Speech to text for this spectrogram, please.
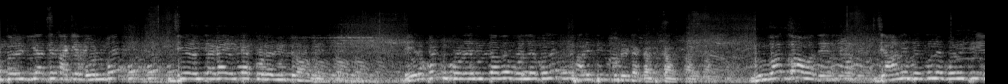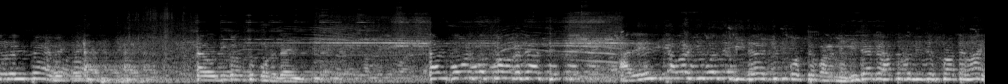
অথরিটি আছে, তাকে বলব যে ওই জায়গায় এটা করে দিতে হবে। এরকম করে দিতে হবে বলে বলে সাড়ে তিন কোটি টাকার কাজ। দুর্ভাগ্য আমাদের যে আমি যেগুলো বলেছি করে দিতে হবে, তার অধিকাংশ করে দেয়নি। তার প্রমাণপত্র আমার কাছে আছে। আর এইদিকে আবার কি বলছে? বিধায়ক কিছু করতে পারেনি। বিধায়কের হাতে তো নিজস্ব হাতে নাই।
